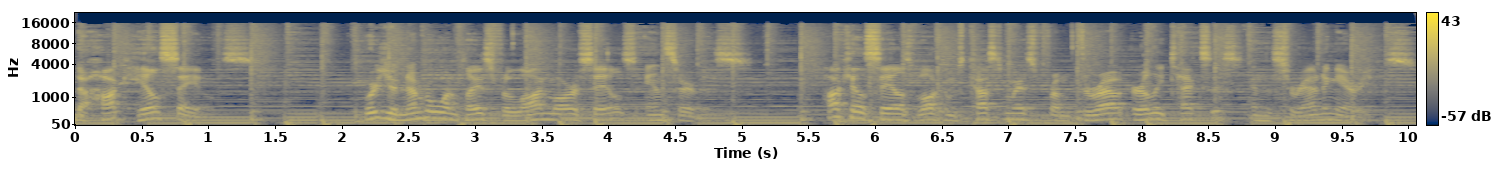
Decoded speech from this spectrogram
to Hawk Hill Sales. We're your number one place for lawnmower sales and service. Hawk Hill Sales welcomes customers from throughout Early Texas and the surrounding areas.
